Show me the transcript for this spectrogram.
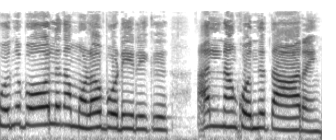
கொஞ்சம் போல நான் முளை பொடி இருக்கு அது நான் கொஞ்சம் தாரேன்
